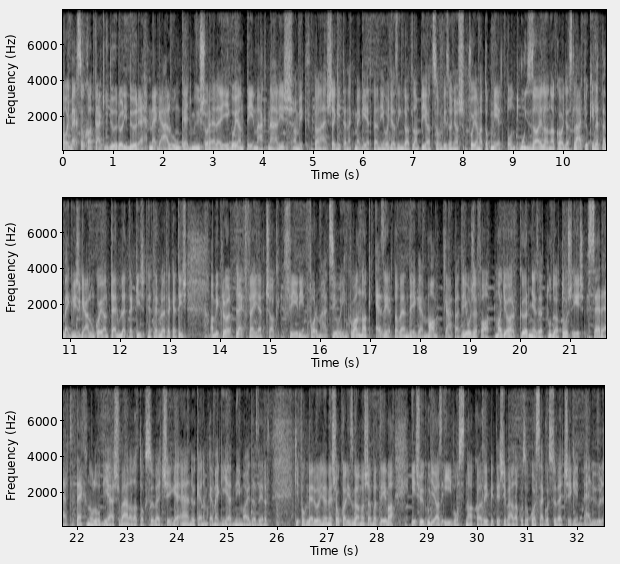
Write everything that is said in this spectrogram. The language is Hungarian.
Ahogy megszokhatták, időről időre megállunk egy műsor elejéig olyan témáknál is, amik talán segítenek megérteni, hogy az ingatlan piacon bizonyos folyamatok miért pont úgy zajlanak, ahogy azt látjuk, illetve megvizsgálunk olyan területek is, területeket is, amikről legfeljebb csak félinformációink vannak. Ezért a vendégem ma Kárpáti József, a Magyar Környezet Tudatos és Szerelt Technológiás Vállalatok Szövetsége elnöke, nem kell megijedni, majd azért ki fog derülni, ez sokkal izgalmasabb a téma, és ők ugye az Évosznak vannak az Építési Vállalkozók Országos Szövetségén belül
